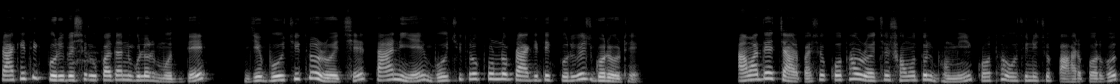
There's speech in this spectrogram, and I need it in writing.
প্রাকৃতিক পরিবেশের উপাদানগুলোর মধ্যে যে বৈচিত্র্য রয়েছে, তা নিয়ে বৈচিত্র্যপূর্ণ প্রাকৃতিক পরিবেশ গড়ে ওঠে। আমাদের চারপাশে কোথাও রয়েছে সমতল ভূমি, কোথাও উঁচু নিচু পাহাড় পর্বত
